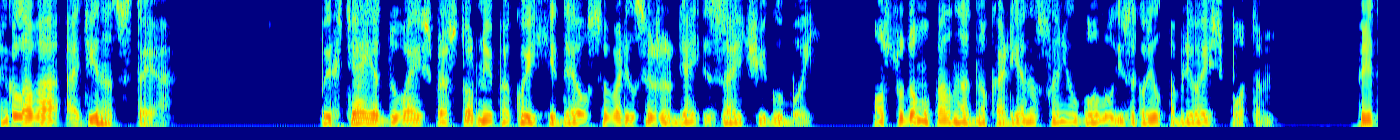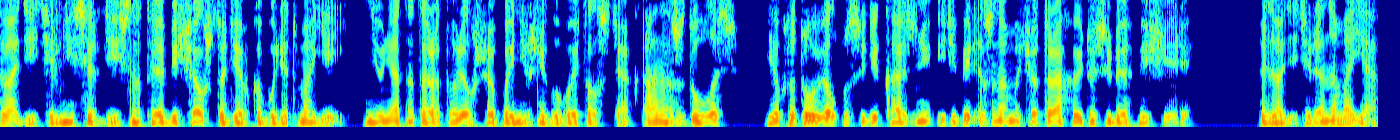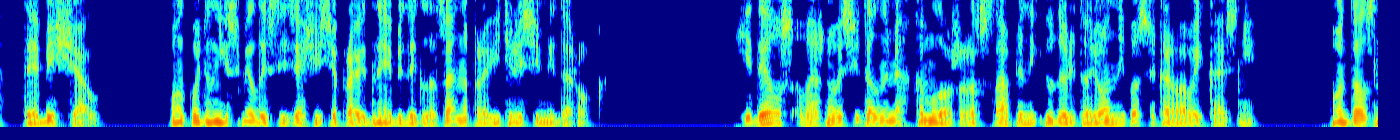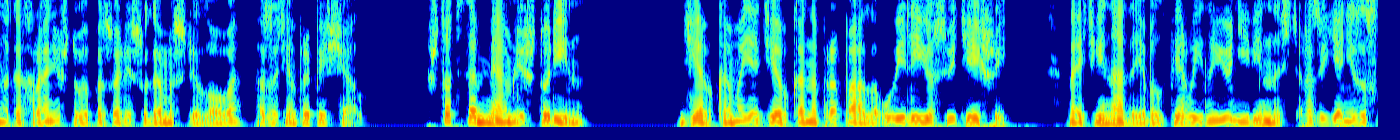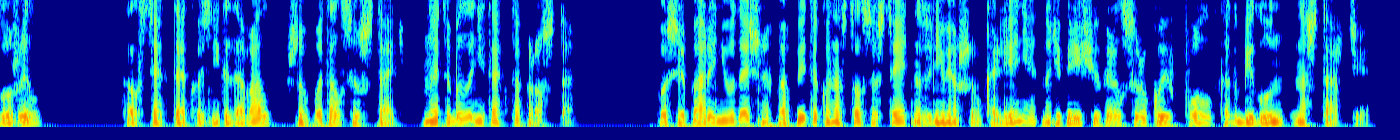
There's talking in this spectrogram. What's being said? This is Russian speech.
Глава одиннадцатая Пыхтя и отдуваясь в просторный покой Хидеуса, валился жердяй с зайчьей губой. Он с трудом упал на одно колено, склонил голову и заговорил, обливаясь потом. «Предводитель, не сердись, но ты обещал, что девка будет моей». Невнятно тараторил, шлепая нижней губой толстяк. А она сдулась. Ее кто-то увел посреди казни, и теперь знамо, что трахают у себя в пещере. «Предводитель, она моя. Ты обещал». Он поднял несмелые, слезящиеся праведные обиды глаза на правителя семи дорог. Хидеус важно восседал на мягком ложе, расслабленный и удовлетворенный после кровавой казни. Он дал знак охране, чтобы позвали сюда Мыслилова, а затем пропищал. «Что ты там мямлишь, Турин?» «Девка, моя девка, она пропала, увели ее святейший. Найти надо, я был первый на ее невинность, разве я не заслужил?» Толстяк так вознегодовал, что попытался встать, но это было не так-то просто. После пары неудачных попыток он остался стоять на занемевшем колене, но теперь еще упирался рукой в пол, как бегун на старте.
